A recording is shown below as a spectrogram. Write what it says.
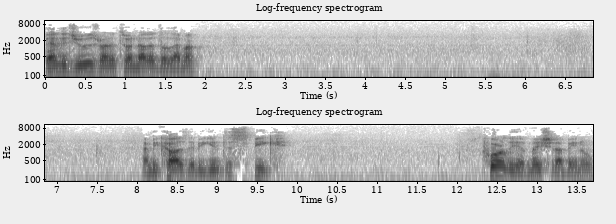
Then the Jews run into another dilemma. And because they begin to speak poorly of Moshe Rabbeinu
